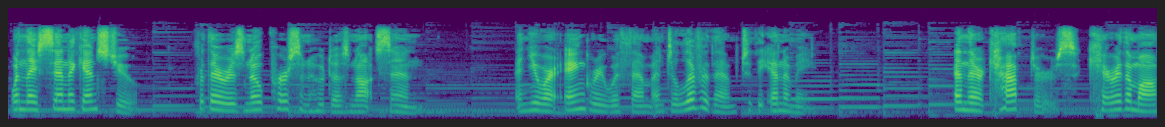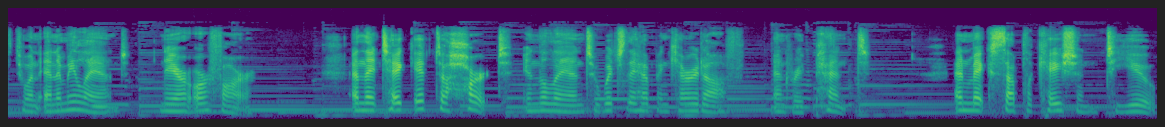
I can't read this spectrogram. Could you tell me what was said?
When they sin against you, for there is no person who does not sin, and you are angry with them and deliver them to the enemy, and their captors carry them off to an enemy land, near or far, and they take it to heart in the land to which they have been carried off, and repent, and make supplication to you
